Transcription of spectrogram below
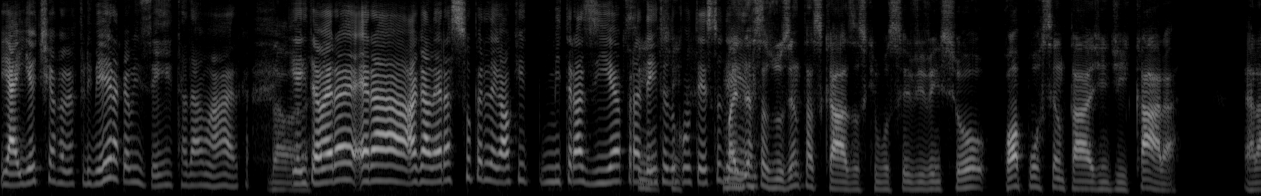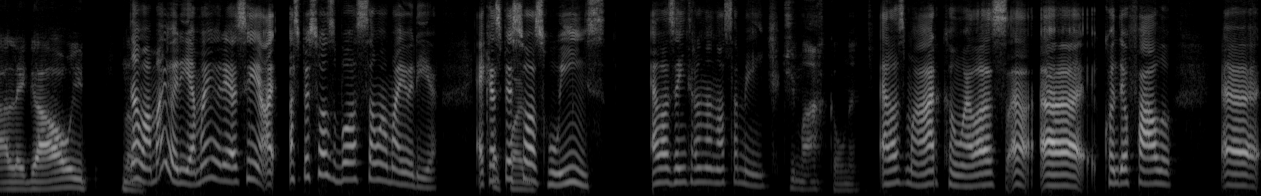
E aí eu tinha a minha primeira camiseta da marca. Da E então era, era a galera super legal que me trazia para Sim, dentro do sim. contexto Mas deles. dessas 200 casas que você vivenciou, qual a porcentagem de, cara, era legal e Não, não? a maioria, a maioria, assim, as pessoas boas são a maioria. É que as Concordo. pessoas ruins, elas entram na nossa mente. Te marcam, né? Elas marcam, elas, ah, ah, quando eu falo, ah,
